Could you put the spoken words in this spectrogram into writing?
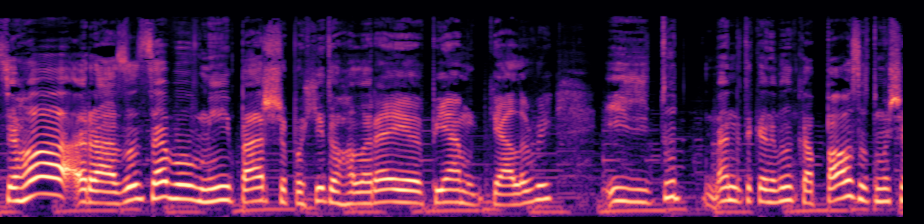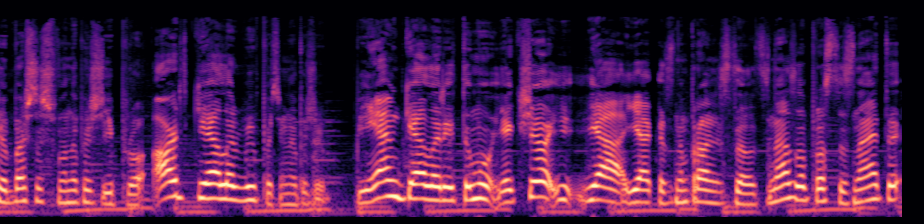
Цього разу це був мій перший похід у галерею PM Gallery. І тут в мене така невелика пауза, тому що я бачу, що вони пишуть про Art Gallery, потім напишу PM Gallery. Тому якщо я якось неправильно сказала цю назву, просто знаєте,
